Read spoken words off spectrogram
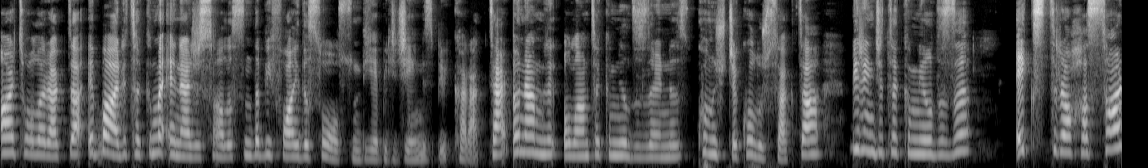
artı olarak da e bari takıma enerji sağlasın da bir faydası olsun diyebileceğimiz bir karakter. Önemli olan takım yıldızlarınız konuşacak olursak da birinci takım yıldızı ekstra hasar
